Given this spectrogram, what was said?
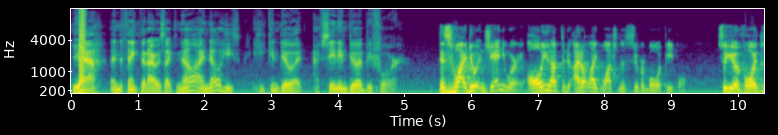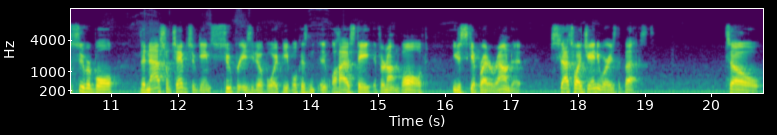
Yeah, and to think that I was like, no, I know he's he can do it. I've seen him do it before. This is why I do it in January. All you have to do. I don't like watching the Super Bowl with people. So you avoid the Super Bowl. The national championship game's super easy to avoid people because Ohio State, if they're not involved, you just skip right around it. So that's why January is the best. So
